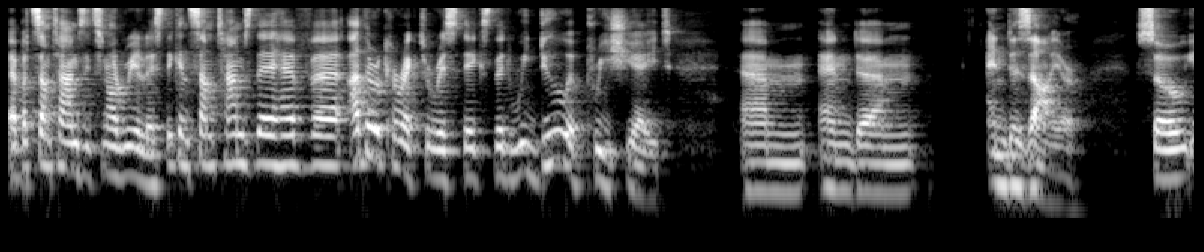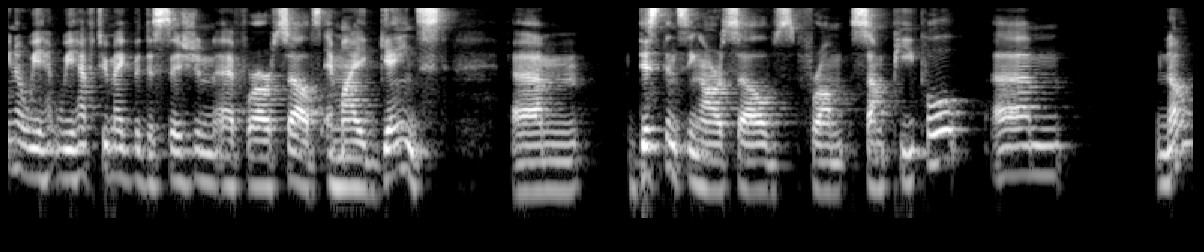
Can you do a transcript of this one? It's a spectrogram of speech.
Uh, but sometimes it's not realistic, and sometimes they have uh, other characteristics that we do appreciate um, and um, and desire. So you know we we have to make the decision uh, for ourselves. Am I against um, distancing ourselves from some people? Um, no,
